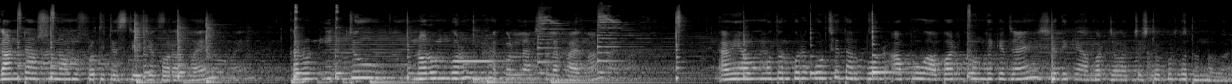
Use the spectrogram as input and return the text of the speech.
গানটা আসলে আমার প্রতিটা স্টেজে করা হয়। কারণ একটু নরম গরম না করলে আসলে হয় না। আমি আমার মতন করে করছি, তারপর আপু আবার কোন দিকে যায়, সেদিকে আবার যাওয়ার চেষ্টা করব, ধন্যবাদ।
